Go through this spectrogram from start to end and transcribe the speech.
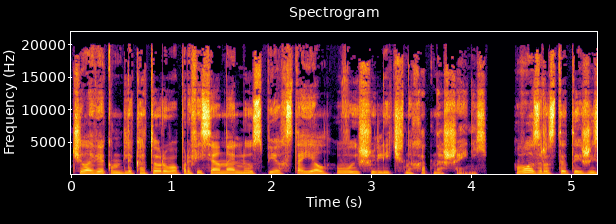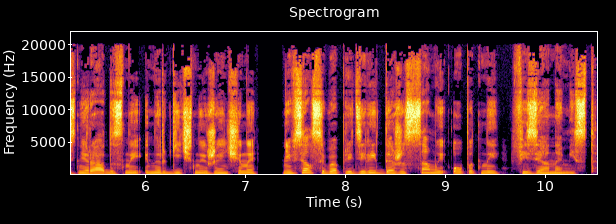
человеком, для которого профессиональный успех стоял выше личных отношений. Возраст этой жизнерадостной, энергичной женщины не взял себя определить даже самый опытный физиономист.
